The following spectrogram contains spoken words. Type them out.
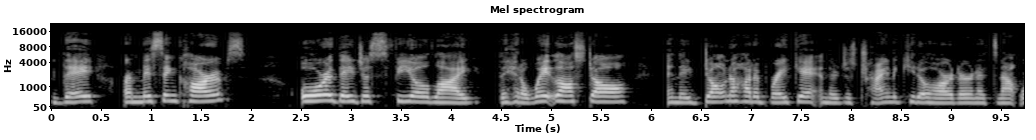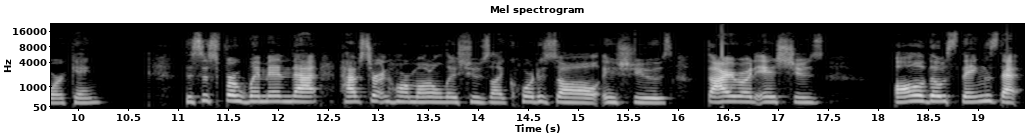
they are missing carbs, or they just feel like they hit a weight loss doll and they don't know how to break it and they're just trying to keto harder and it's not working. This is for women that have certain hormonal issues like cortisol issues, thyroid issues, all of those things that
